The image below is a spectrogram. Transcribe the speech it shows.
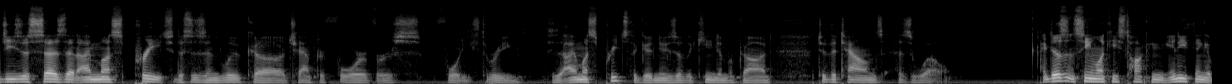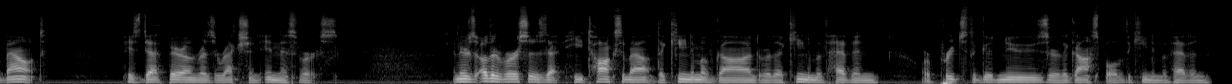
Jesus says that I must preach. This is in Luke uh, chapter 4, verse 43. I must preach the good news of the kingdom of God to the towns as well. It doesn't seem like he's talking anything about his death, burial, and resurrection in this verse. And there's other verses that he talks about the kingdom of God or the kingdom of heaven or preach the good news or the gospel of the kingdom of heaven.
